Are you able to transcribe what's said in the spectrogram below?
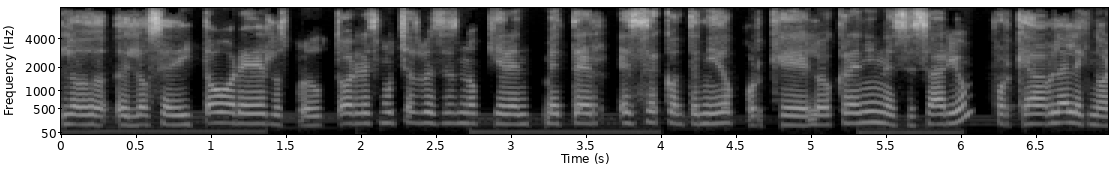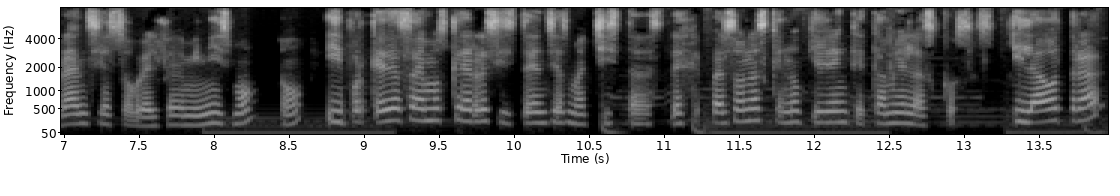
eh, los editores, los productores muchas veces no quieren meter ese contenido porque lo creen innecesario, porque habla la ignorancia sobre el feminismo, ¿no? Y porque ya sabemos que hay resistencias machistas de personas que no quieren que cambien las cosas. Y la otra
